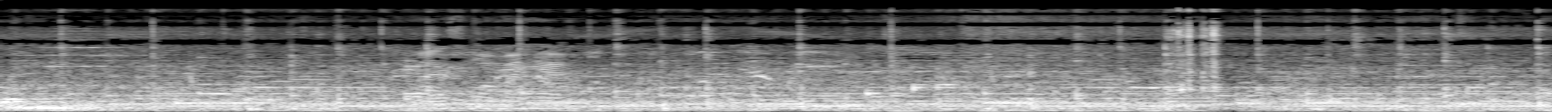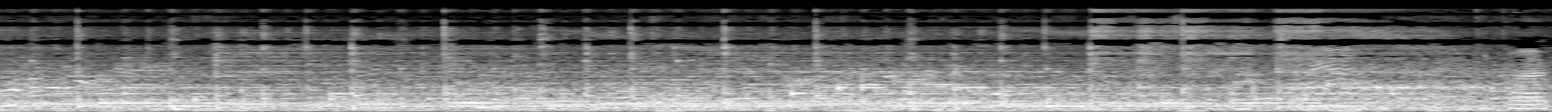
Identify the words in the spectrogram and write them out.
Nice one right here. Alright.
